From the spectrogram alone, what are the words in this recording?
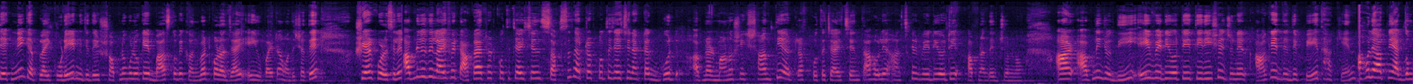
টেকনিক অ্যাপ্লাই করে নিজেদের স্বপ্নগুলোকে বাস্তবে কনভার্ট করা যায় এই উপায়টা আমাদের সাথে শেয়ার করেছিলেন। আপনি যদি লাইফে টাকা অ্যাট্রাক্ট করতে চাইছেন সাকসেস অ্যাট্রাক্ট করতে চাইছেন, একটা গুড আপনার মানসিক শান্তি অ্যাট্রাক্ট করতে চাইছেন, তাহলে আজকের ভিডিওটি আপনাদের জন্য। আর আপনি যদি এই ভিডিওটি তিরিশে জুনের আগে যদি পেয়ে থাকেন, তাহলে আপনি একদম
